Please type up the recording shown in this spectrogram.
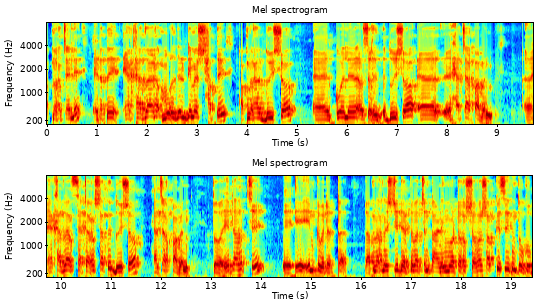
আপনারা চাইলে এটাতে এক হাজার মুরগির ডিমের সাথে আপনারা দুইশো কোয়েলে সরি দুইশো হ্যাচার পাবেন। এক হাজার সেটারের সাথে দুইশো হ্যাচার পাবেন। তো এটা হচ্ছে এই ইনকিউবেটরটা তো আপনারা নিশ্চয়ই দেখতে পাচ্ছেন টার্নিং মোটর সহ সবকিছুই কিন্তু খুব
